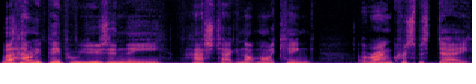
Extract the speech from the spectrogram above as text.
But how many people are using the hashtag not my king around Christmas Day?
